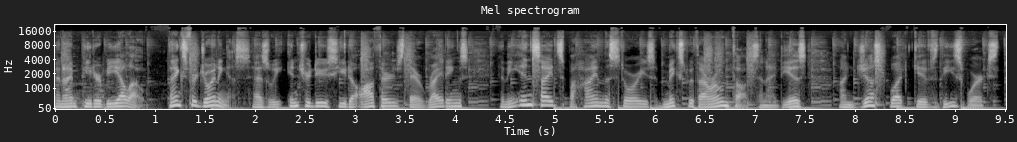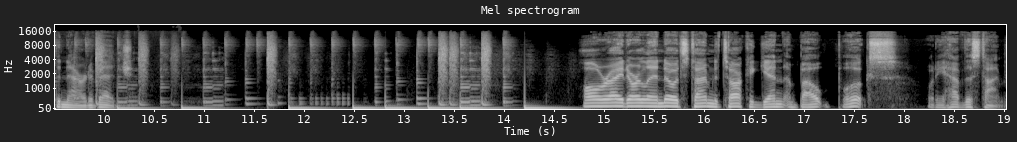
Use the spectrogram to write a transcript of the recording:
And I'm Peter Biello. Thanks for joining us as we introduce you to authors, their writings, and the insights behind the stories mixed with our own thoughts and ideas on just what gives these works the narrative edge. All right, Orlando, it's time to talk again about books. What do you have this time?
